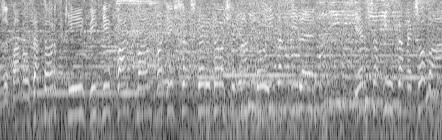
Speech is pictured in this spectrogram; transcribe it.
Dobrze, Paweł Zatorski, Zbigniew Bartman, 24 do 18 i za chwilę pierwsza piłka meczowa.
